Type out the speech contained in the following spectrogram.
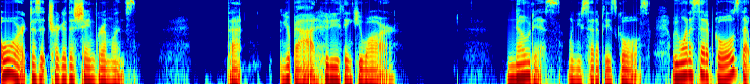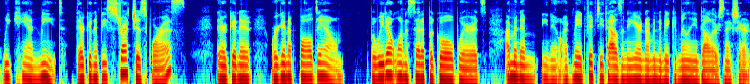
Or does it trigger the shame gremlins that you're bad? Who do you think you are? Notice when you set up these goals. We want to set up goals that we can meet. They're going to be stretches for us. They're going to, we're going to fall down, but we don't want to set up a goal where it's, I'm going to, you know, I've made 50,000 a year and I'm going to make a million dollars next year.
